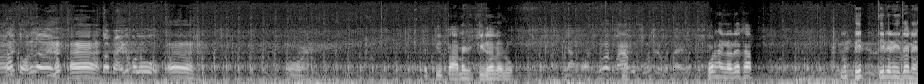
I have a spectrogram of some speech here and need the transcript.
มาไม่สนเลยเออตอนไหนก็ไม่รู้เออโอ้ยจะปิดปลาไม่กินแล้วเหรอลูก ปลาพวกผมเลยวันไหนวะโพสต์ให้เราด้วยครับ มันติดติดอันนี้ตัวนี้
